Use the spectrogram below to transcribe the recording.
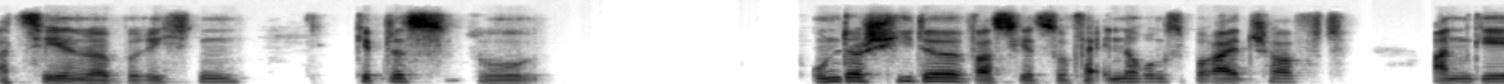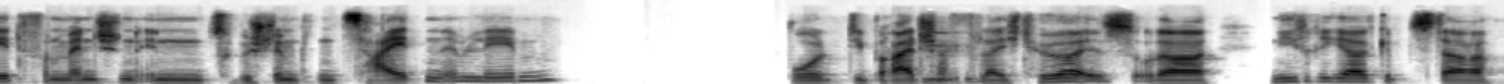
erzählen oder berichten? Gibt es so Unterschiede, was jetzt so Veränderungsbereitschaft angeht von Menschen in zu bestimmten Zeiten im Leben, wo die Bereitschaft Mhm. vielleicht höher ist oder niedriger? Gibt es da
